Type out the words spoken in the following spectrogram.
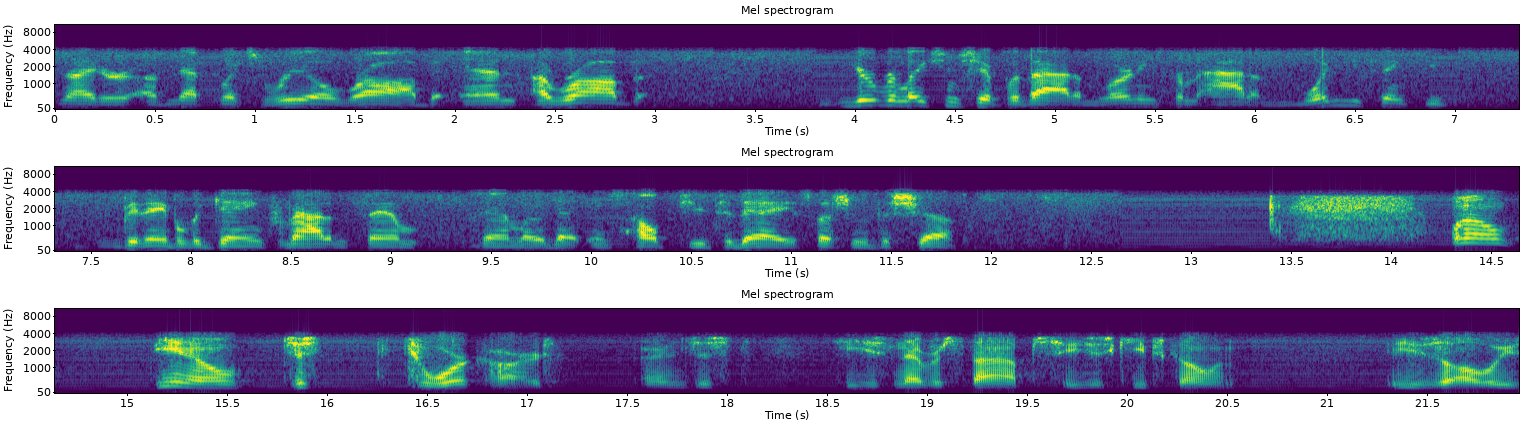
Schneider of Netflix Real Rob. And uh, Rob, your relationship with Adam, learning from Adam, what do you think you've been able to gain from Adam Sam- Sandler that has helped you today, especially with the show? Well, you know, just to work hard and just he just never stops. He just keeps going. He's always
